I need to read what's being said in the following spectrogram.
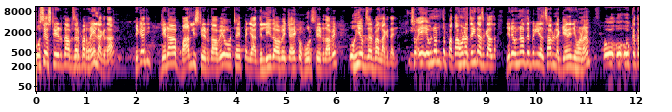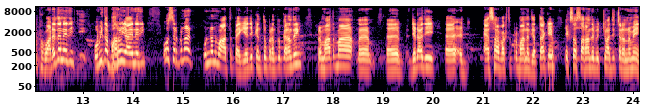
ਉਸੇ ਸਟੇਟ ਦਾ ਅਬਜ਼ਰਵਰ ਨਹੀਂ ਲੱਗਦਾ। ਠੀਕ ਹੈ ਜੀ? ਜਿਹੜਾ ਬਾਹਰਲੀ ਸਟੇਟ ਦਾ ਹੋਵੇ ਉਹ ਚਾਹੇ ਪੰਜਾਬ ਦਿੱਲੀ ਦਾ ਹੋਵੇ ਚਾਹੇ ਕੋਈ ਹੋਰ ਸਟੇਟ ਦਾ ਹੋਵੇ ਉਹੀ ਅਬਜ਼ਰਵਰ ਲੱਗਦਾ ਜੀ। ਸੋ ਇਹ ਉਹਨਾਂ ਨੂੰ ਤਾਂ ਪਤਾ ਹੋਣਾ ਚਾਹੀਦਾ ਇਸ ਗੱਲ ਦਾ। ਜਿਹੜੇ ਉਹਨਾਂ ਦੇ ਵਕੀਲ ਸਾਹਿਬ ਲੱਗੇ ਨੇ ਜੀ ਹੁਣ ਉਹ ਉਹ ਕਿਤੇ ਫਗਵਾੜੇ ਦੇ ਨੇ ਜੀ। ਉਹ ਵੀ ਤਾਂ ਬਾਹਰੋਂ ਹੀ ਆਏ ਨੇ ਜੀ। ਉਹ ਸਿਰਫ ਨਾ ਉਹਨਾਂ ਨੂੰ ਆਦਤ ਪੈ ਗਈ ਹੈ ਜੀ ਕਿੰਤੂ ਪਰੰਤੂ ਕਰਨ ਦੀ। ਪ੍ਰਮਾਤਮਾ ਜਿਹੜਾ ਜੀ ਐਸਾ ਵਕਤ ਪ੍ਰਮਾਨ ਨੇ ਦਿੱਤਾ ਕਿ 117 ਦੇ ਵਿੱਚੋਂ ਅੱਜ 94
